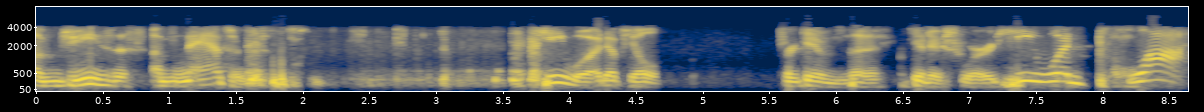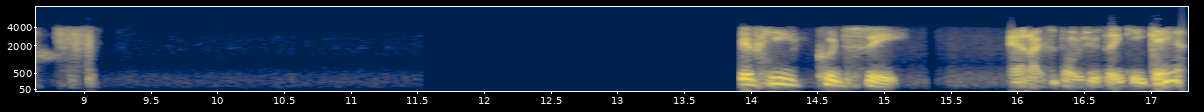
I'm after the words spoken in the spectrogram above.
of Jesus of Nazareth. He would, if you'll forgive the Yiddish word, he would plotz if he could see, and I suppose you think he can,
